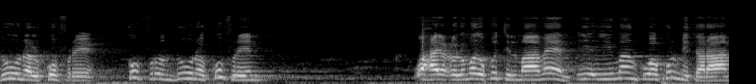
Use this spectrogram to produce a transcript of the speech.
duuna alkufri. Kufrun duuna kufrin waxay culimmadu ku tilmaameen iyo iimaanku waa kulmi karaan.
